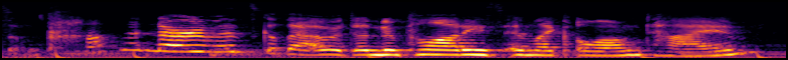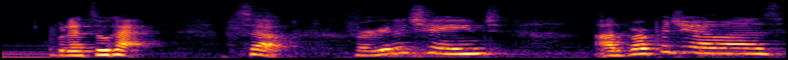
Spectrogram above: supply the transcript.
So I'm kind of nervous because I haven't done Pilates in like a long time, but it's okay. So we're gonna change out of our pajamas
